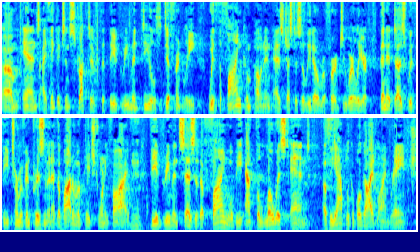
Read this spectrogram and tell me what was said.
Um, and I think it's instructive that the agreement deals differently with the fine component, as Justice Alito referred to earlier, than it does with the term of imprisonment. At the bottom of page 25, yeah. the agreement says that a fine will be at the lowest end of the applicable guideline range.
